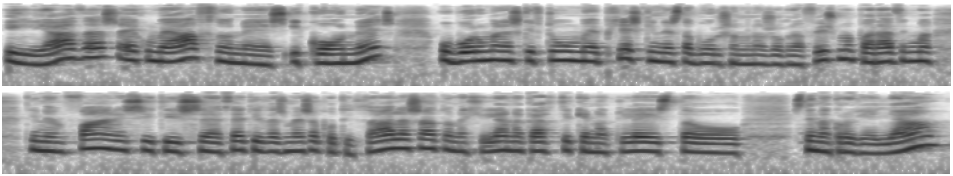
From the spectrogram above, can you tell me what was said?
Ιλιάδας. Έχουμε άφθονες εικόνες που μπορούμε να σκεφτούμε ποιες σκηνές θα μπορούσαμε να ζωγραφίσουμε. Παράδειγμα την εμφάνιση της ε, θέτιδας μέσα από τη θάλασσα, τον Αχιλέα να κάθεται και να κλαίει στο, στην ακρογελιά.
